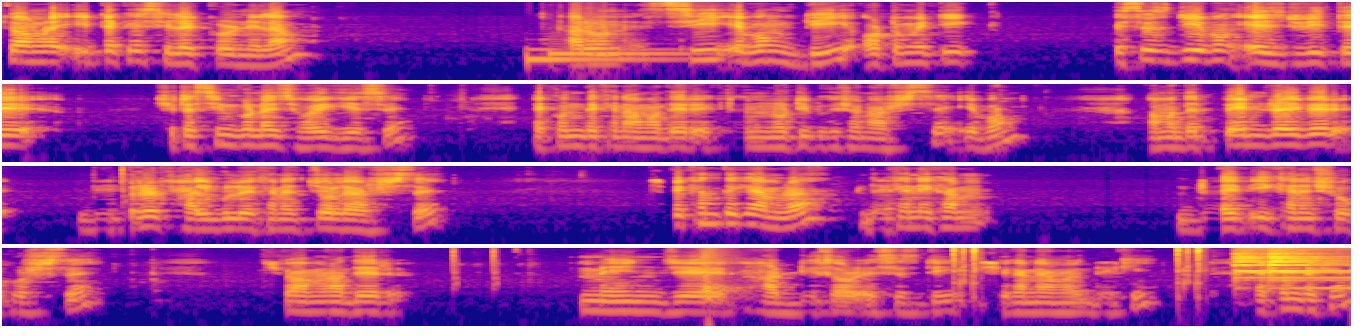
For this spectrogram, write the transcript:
সো আমরা এটাকে সিলেক্ট করে নিলাম। কারণ সি এবং ডি অটোমেটিক এসএসডি এবং এইচডিতে সেটা সিনক্রোনাইজ হয়ে গিয়েছে। এখন দেখেন আমাদের একটা নোটিফিকেশন আসছে এবং আমাদের পেন ড্রাইভের ভিতরের ফাইলগুলো এখানে চলে আসছে। এখান থেকে আমরা দেখেন এখান ড্রাইভ এখানে শো করছে। সো আমাদের মেইন যে হার্ড ডিস্ক আর এসএসডি সেখানে আমরা দেখি। এখন দেখেন,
